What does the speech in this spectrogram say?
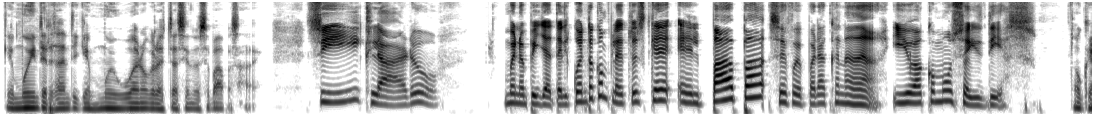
que es muy interesante y que es muy bueno que lo esté haciendo ese Papa, ¿sabes? Sí, claro. Bueno, píllate, el cuento completo es que el Papa se fue para Canadá. Iba como seis días. Ok.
